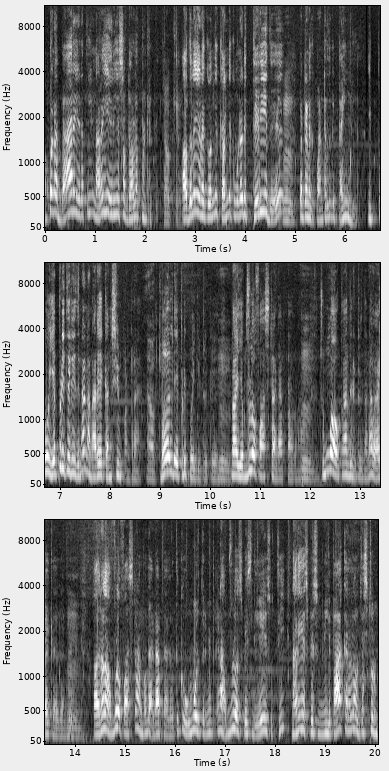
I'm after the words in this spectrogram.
அப்போ நான் வேற இடத்துல நிறைய ஏரியாஸ் ஆஃப் டெவலப்மெண்ட் இருக்கு. அதெல்லாம் எனக்கு வந்து கண்ணுக்கு முன்னாடி தெரியுது பட் எனக்கு பண்றதுக்கு டைம் இல்லை. இப்போ எப்படி தெரியுதுன்னா நான் நிறைய கன்சியூம் பண்றேன். வேர்ல்டு எப்படி போய்கிட்டு இருக்கு? நான் எவ்வளோ ஃபாஸ்ட்டாக அடாப்ட் ஆகணும் சும்மா உட்காந்துக்கிட்டு இருந்தேன்னா வேலைக்கு ஆகாது. அதனால அவ்வளோ ஃபாஸ்ட்டாக நம்ம வந்து அடாப்ட் ஆகிறதுக்கு ஒவ்வொருத்தருமே ஏன்னா அவ்வளோ ஸ்பேஸ் இந்த ஏஐ சுற்றி நிறைய ஸ்பேஸ் நீங்க பார்க்கறதுல ஜஸ்ட் ஒரு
